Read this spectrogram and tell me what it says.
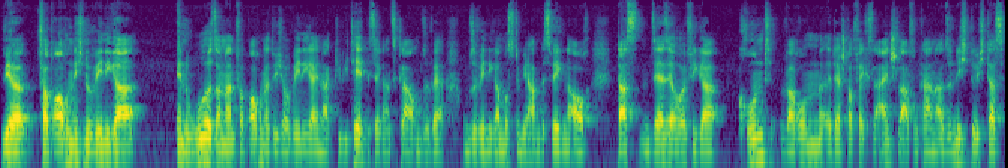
wir verbrauchen nicht nur weniger in Ruhe, sondern verbrauchen natürlich auch weniger in Aktivität, ist ja ganz klar, umso, mehr, umso weniger Muskeln wir haben. Deswegen auch das ein sehr, sehr häufiger Grund, warum äh, der Stoffwechsel einschlafen kann. Also nicht durch das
